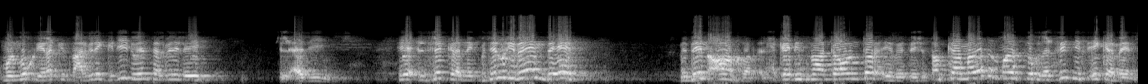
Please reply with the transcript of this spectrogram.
ومن المخ يركز مع ال pain الجديد وينسى ال pain الإيه؟ القديم. هي الفكرة إنك بتلغي pain بإيه؟ ب pain آخر. الحكاية دي اسمها counter irritation طب كمادات الميه السخنة تفيدني في إيه كمان؟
